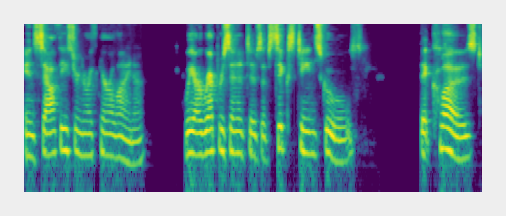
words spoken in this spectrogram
in southeastern North Carolina. We are representatives of 16 schools that closed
